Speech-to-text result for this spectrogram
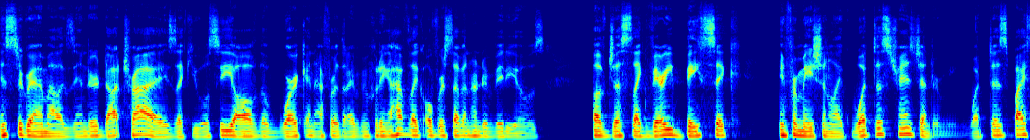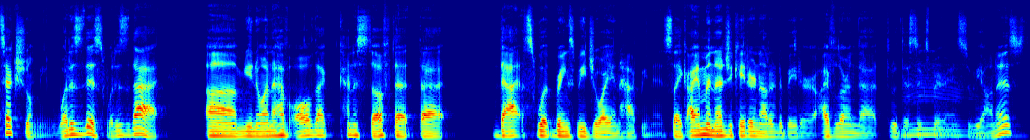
Instagram, alexander.tries, like you will see all of the work and effort that I've been putting. I have like over 700 videos of just like very basic information like what does transgender mean? What does bisexual mean? What is this? What is that? Um, you know, and I have all that kind of stuff that that that's what brings me joy and happiness. Like I'm an educator, not a debater. I've learned that through this experience, to be Mm. honest.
